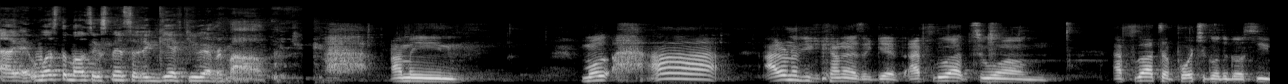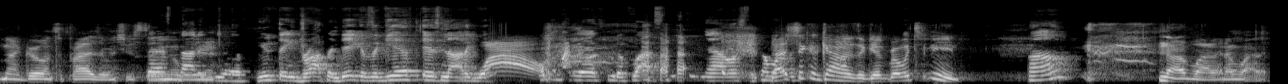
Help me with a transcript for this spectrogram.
Okay, what's the most expensive gift you ever bought? I mean, mo- ah, I don't know if you can count it as a gift. I flew out to um, I flew out to Portugal to go see my girl and surprise her when she was That's studying not over a gift. You think dropping dick is a gift? It's not a gift. Wow, Somebody asked you to fly 16 hours to come that over- shit could count as a gift, bro. What you mean? Huh? no, I'm violent. I'm violent.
